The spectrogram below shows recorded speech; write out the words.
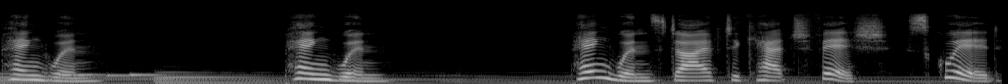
Penguin Penguin Penguins dive to catch fish, squid,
